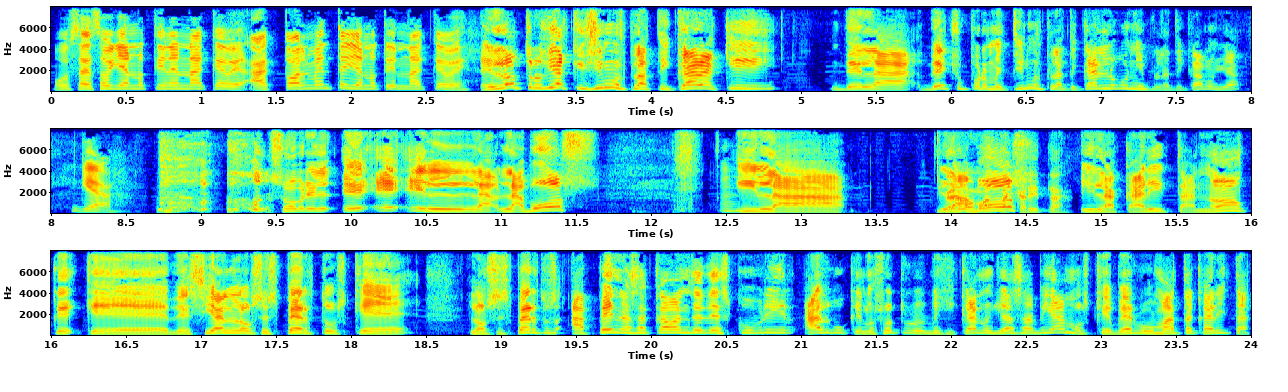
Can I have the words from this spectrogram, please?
O sea, eso ya no tiene nada que ver. Actualmente ya no tiene nada que ver. El otro día quisimos platicar aquí de la... De hecho, prometimos platicar y luego ni platicamos ya. Ya. sobre el- eh, eh, el- la, la voz y la, mata carita. y la carita, ¿no? Que, que decían los expertos que los expertos apenas acaban de descubrir algo que nosotros los mexicanos ya sabíamos, que verbo mata carita.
